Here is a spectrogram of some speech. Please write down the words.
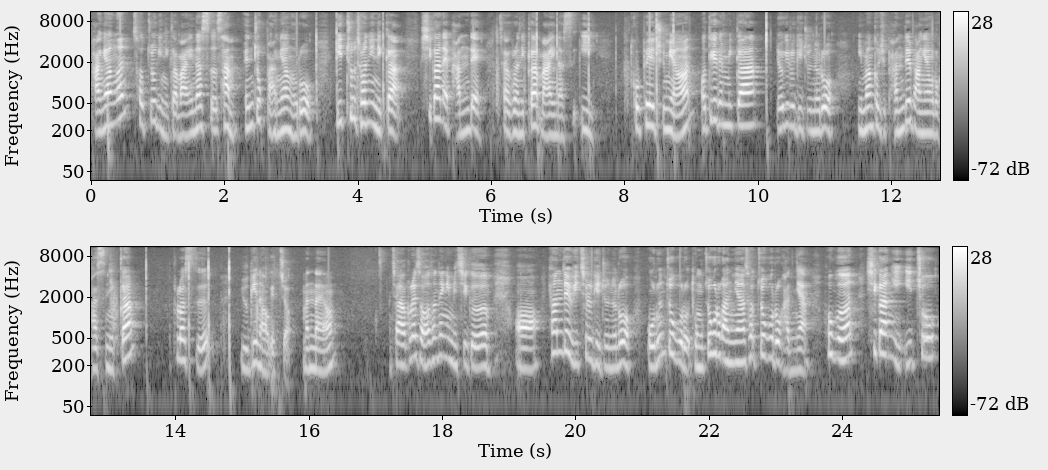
방향은 서쪽이니까 마이너스 3 왼쪽 방향으로 2초 전이니까 시간의 반대. 자, 그러니까 마이너스 2 곱해주면 어떻게 됩니까? 여기를 기준으로 이만큼씩 반대 방향으로 갔으니까 플러스 6이 나오겠죠. 맞나요? 자, 그래서 선생님이 지금 어, 현재 위치를 기준으로 오른쪽으로 동쪽으로 갔냐, 서쪽으로 갔냐, 혹은 시간이 2초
